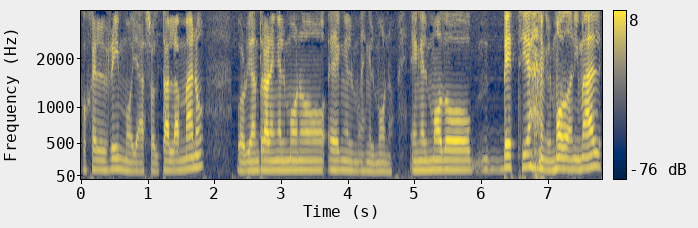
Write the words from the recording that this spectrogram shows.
coger el ritmo y a soltar las manos, volvió a entrar en el mono, en el mono, en el modo bestia, en el modo animal,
